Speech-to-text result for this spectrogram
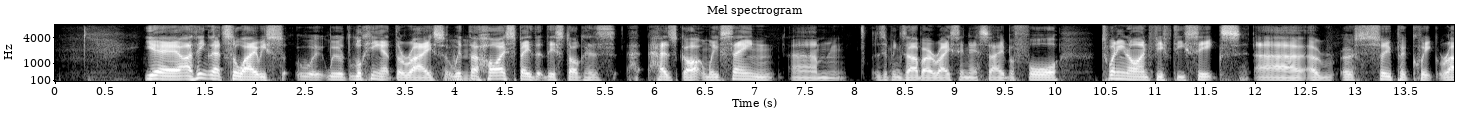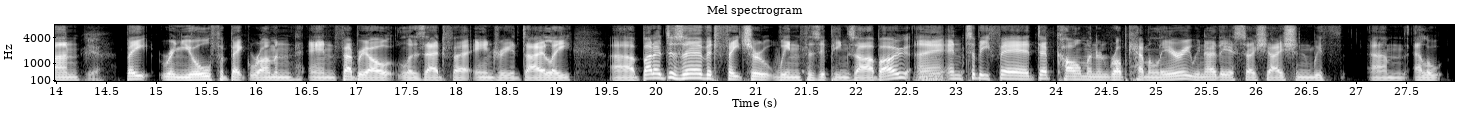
Yeah, I think that's the way we s- we, we were looking at the race Mm. with the high speed that this dog has has got, and we've seen um, Zipping Zabo race in SA before. Twenty nine fifty six, uh, a, a super quick run. Yeah. Beat Renewal for Beck Roman and Fabio Lazad for Andrea Daly. Uh, but a deserved feature win for Zipping Zabo. Mm. A- and to be fair, Deb Coleman and Rob Camilleri, we know the association with um,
